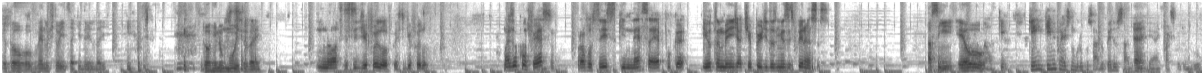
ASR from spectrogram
Eu tô vendo os tweets aqui dele, velho. tô rindo muito, velho. Nossa, esse dia foi louco, esse dia foi louco. Mas eu confesso pra vocês que nessa época eu também já tinha perdido as minhas esperanças. Assim, eu. Não, quem, quem, quem me conhece no grupo sabe, o Pedro sabe, É. que a gente participa de um grupo.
